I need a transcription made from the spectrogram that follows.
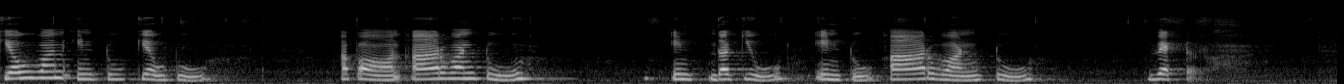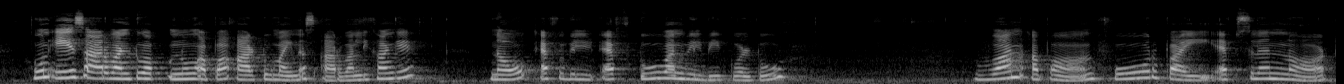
q1 into q2 upon r12 in the cube into r12 vector ਹੁਣ ਇਸ r12 ਨੂੰ ਆਪਾਂ r2 r1 ਲਿਖਾਂਗੇ Now f will f21 will be equal to 1 upon 4 pi epsilon naught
